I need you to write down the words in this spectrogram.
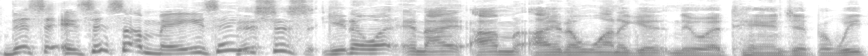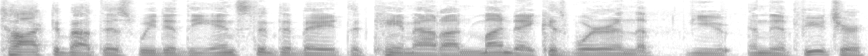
This is this amazing. This is, you know what, and I, I'm, I don't want to get into a tangent, but we talked about this. We did the instant debate that came out on Monday because we're in the in the future,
